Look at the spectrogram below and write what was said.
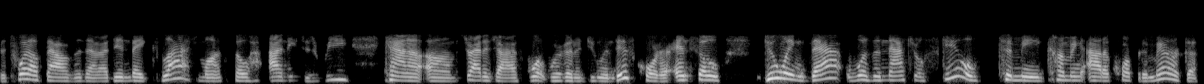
the twelve thousand that I didn't make last month. So I need to re kind of um, strategize what we're going to do in this quarter. And so doing that was a natural skill to me coming out of corporate America.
